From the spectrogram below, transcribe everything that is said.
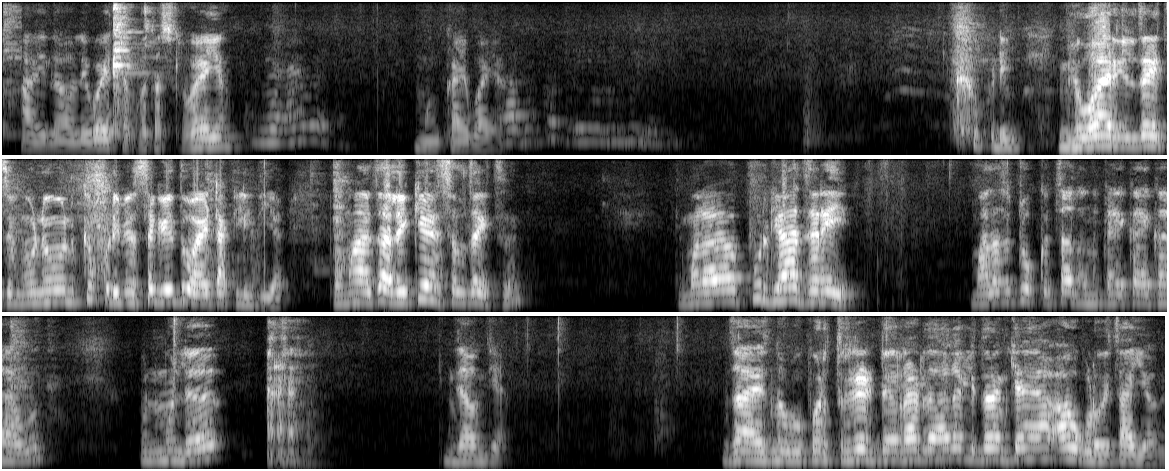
आई लावले वैताग होत असलो होय मग काय बाया कपडे. मी वारीला जायचं म्हणून कपडे मी सगळे धुवाय टाकली ती. पण मला झालं कॅन्सल जायचं. मला पुरगी आजार आहे. मला जर डोकं चाललं ना काय काय करावं? म्हणून म्हणलं जाऊन द्या. जायचं नको परत रेड रड लागली तर आणखी अवघड व्हायचं आई अगं.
